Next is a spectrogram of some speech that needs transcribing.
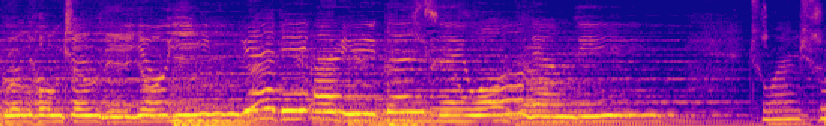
滚红尘里有隐约的耳语，跟随我俩的传说。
